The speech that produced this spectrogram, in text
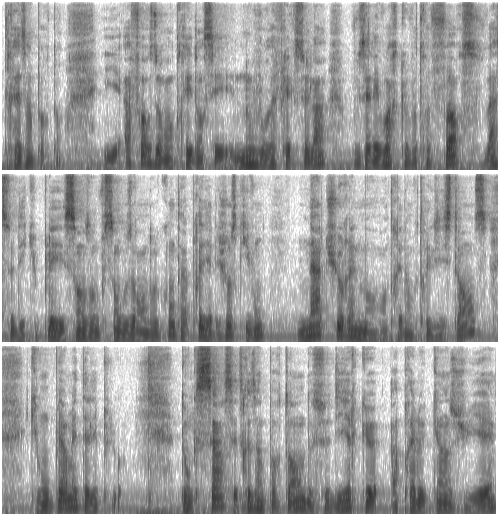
très important. Et à force de rentrer dans ces nouveaux réflexes-là, vous allez voir que votre force va se décupler et sans, sans vous en rendre compte, après, il y a des choses qui vont naturellement rentrer dans votre existence, qui vont vous permettre d'aller plus loin. Donc ça, c'est très important de se dire que après le 15 juillet,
